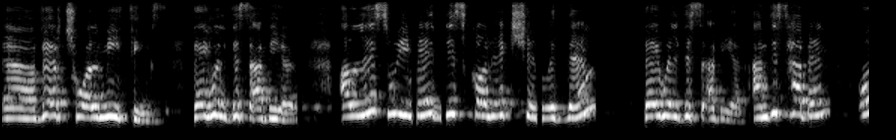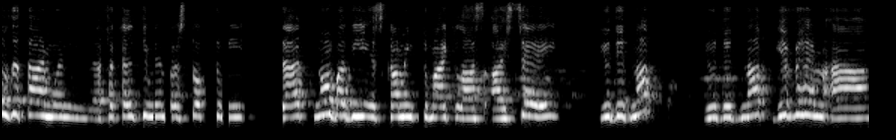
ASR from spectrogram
uh, virtual meetings. They will disappear. Unless we made this connection with them, they will disappear. And this happened all the time when faculty members talk to me that nobody is coming to my class. I say, you did not, you did not give him a,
